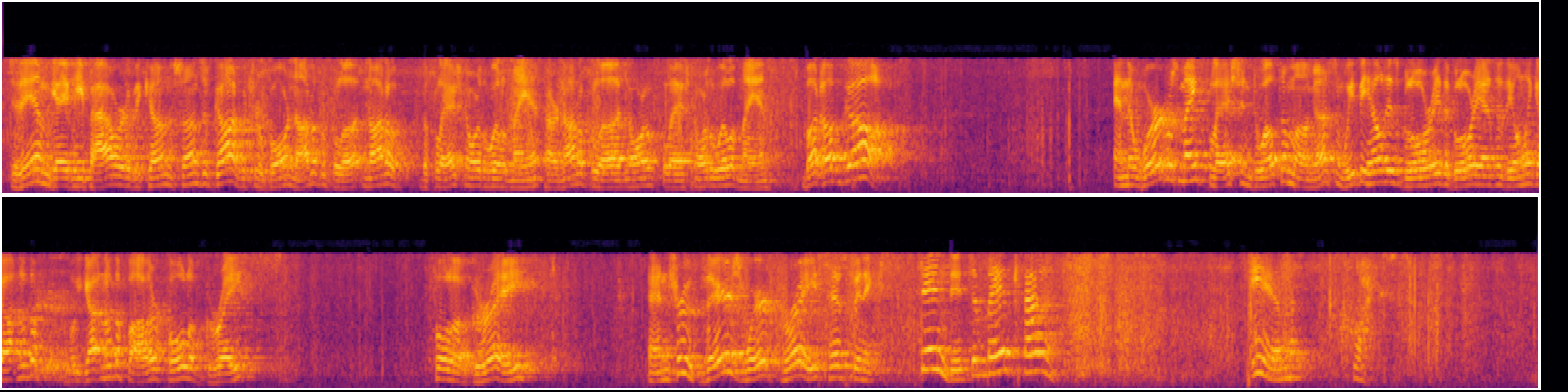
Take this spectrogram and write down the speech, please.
to them gave he power to become the sons of God, which were born not of the blood, not of the flesh, nor the will of man, or not of blood, nor of flesh, nor the will of man, but of God. And the Word was made flesh and dwelt among us, and we beheld His glory, the glory as of the only begotten of the, begotten of the Father, full of grace full of grace and truth. There's where grace has been extended to mankind in Christ.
